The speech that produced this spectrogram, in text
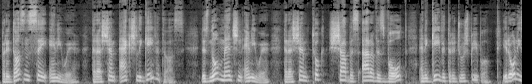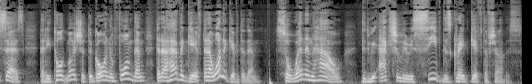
But it doesn't say anywhere that Hashem actually gave it to us. There's no mention anywhere that Hashem took Shabbos out of his vault and he gave it to the Jewish people. It only says that he told Moshe to go and inform them that I have a gift and I want to give it to them. So when and how did we actually receive this great gift of Shabbos?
